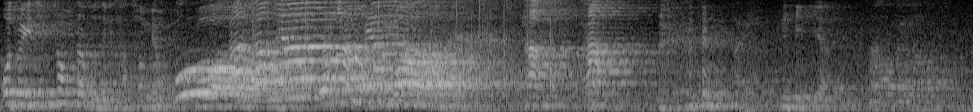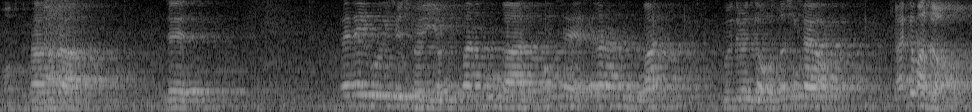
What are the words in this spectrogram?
어, 저희 시청자분들이 4,000명. 우와. 4천 명. 4천. 와. 4, 4. 미안. 고맙습니다. 감사합니다. 이제 세네이보 이제 저희 연습하는 공간, 평소에 생활하는 공간 보여드렸는데 어떠신가요? 깔끔하죠?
